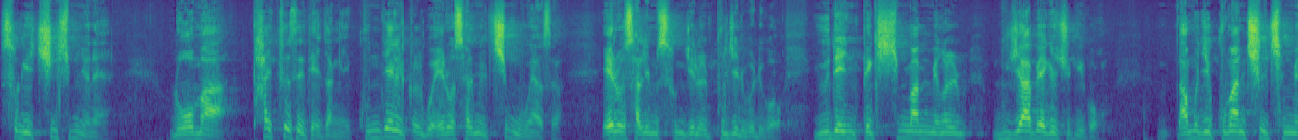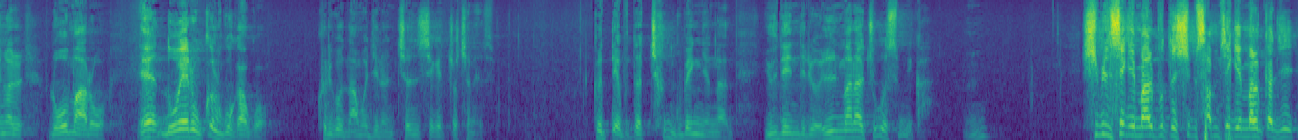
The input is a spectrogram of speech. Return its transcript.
서기 70년에 로마 타이터스 대장이 군대를 끌고 에루살렘을 침공해서 에루살렘 성지를 불질러버리고 유대인 110만 명을 무자비하게 죽이고 나머지 9만 7천 명을 로마로 예, 노예로 끌고 가고 그리고 나머지는 전 세계 쫓아냈습니다. 그때부터 1900년간 유대인들이 얼마나 죽었습니까? 11세기 말부터 13세기 말까지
